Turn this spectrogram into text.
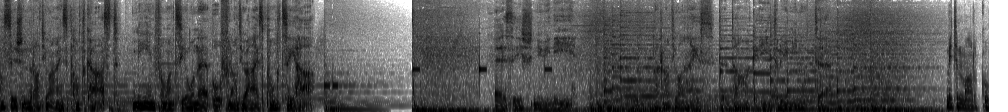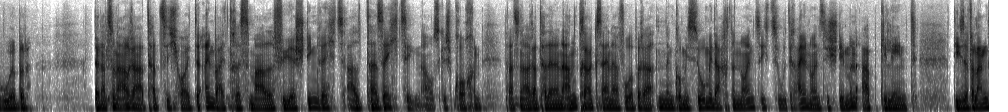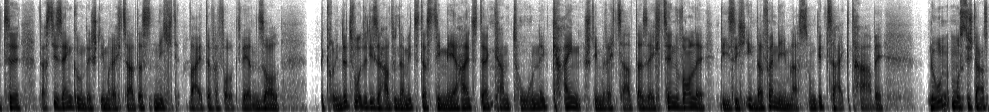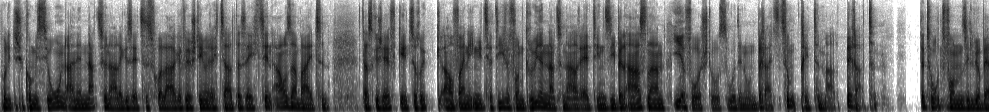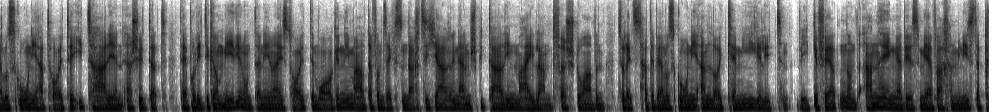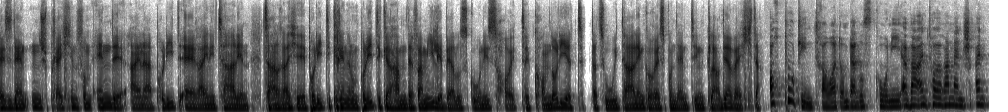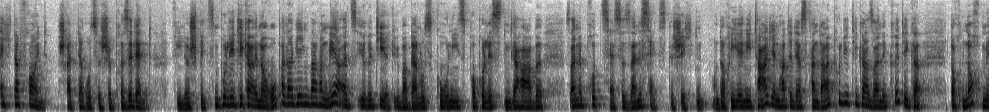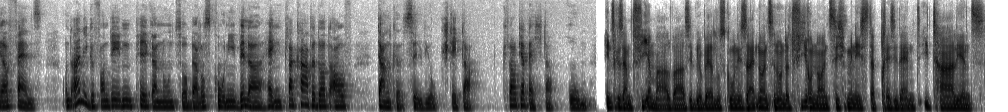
Das ist ein Radio 1 Podcast. Mehr Informationen auf radio1.ch. Es ist 9 Uhr. Radio 1, der Tag in 3 Minuten. Mit Marco Huber. Der Nationalrat hat sich heute ein weiteres Mal für Stimmrechtsalter 16 ausgesprochen. Der Nationalrat hat einen Antrag seiner vorberatenden Kommission mit 98 zu 93 Stimmen abgelehnt. Dieser verlangte, dass die Senkung des Stimmrechtsalters nicht weiterverfolgt werden soll. Begründet wurde diese Haltung damit, dass die Mehrheit der Kantone kein Stimmrechtsalter 16 wolle, wie sich in der Vernehmlassung gezeigt habe. Nun muss die Staatspolitische Kommission eine nationale Gesetzesvorlage für Stimmrechtsalter 16 ausarbeiten. Das Geschäft geht zurück auf eine Initiative von grünen Nationalrätin Sibel Aslan. Ihr Vorstoß wurde nun bereits zum dritten Mal beraten. Der Tod von Silvio Berlusconi hat heute Italien erschüttert. Der Politiker und Medienunternehmer ist heute Morgen im Alter von 86 Jahren in einem Spital in Mailand verstorben. Zuletzt hatte Berlusconi an Leukämie gelitten. Weggefährten und Anhänger des mehrfachen Ministerpräsidenten sprechen vom Ende einer Politära in Italien. Zahlreiche Politikerinnen und Politiker haben der Familie Berlusconis heute kondoliert. Dazu Italien-Korrespondentin Claudia Wächter. Auch Putin trauert um Berlusconi. Er war ein teurer Mensch, ein echter Freund, schreibt der russische Präsident. Viele Spitzenpolitiker in Europa dagegen waren mehr als irritiert über Berlusconis Populistengehabe, seine Prozesse, seine Sexgeschichten. Und auch hier in Italien hatte der Skandalpolitiker seine Kritiker, doch noch mehr Fans. Und einige von denen pilgern nun zur Berlusconi-Villa, hängen Plakate dort auf. Danke, Silvio, steht da. Claudia Wächter, Rom. Insgesamt viermal war Silvio Berlusconi seit 1994 Ministerpräsident Italiens.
